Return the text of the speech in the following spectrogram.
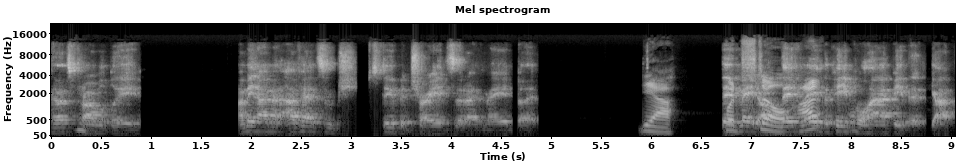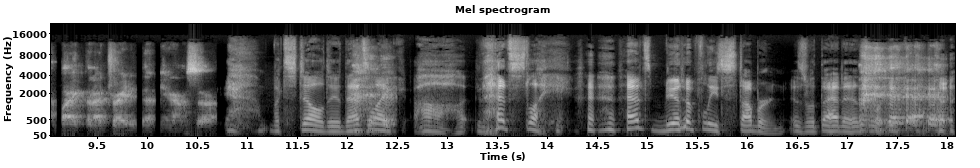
that's probably. I mean, I've, I've had some sh- stupid trades that I've made, but yeah. They've But made still, they've I- made the people happy that got the bike that I traded them. You know, so Yeah, but still, dude, that's like, oh, that's like, that's beautifully stubborn, is what that is.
